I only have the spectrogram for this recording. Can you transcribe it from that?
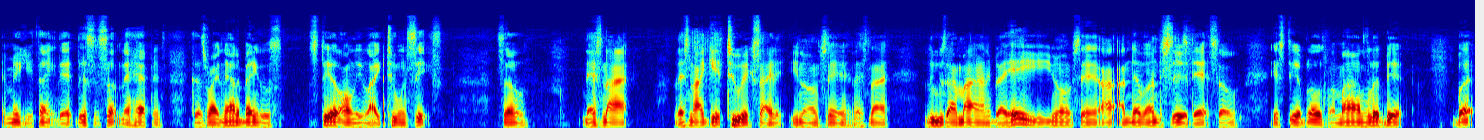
and make you think that this is something that happens. Because right now the Bengals still only like two and six, so let's not let's not get too excited. You know what I'm saying? Let's not lose our mind and be like, hey, you know what I'm saying? I, I never understood that, so it still blows my mind a little bit. But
